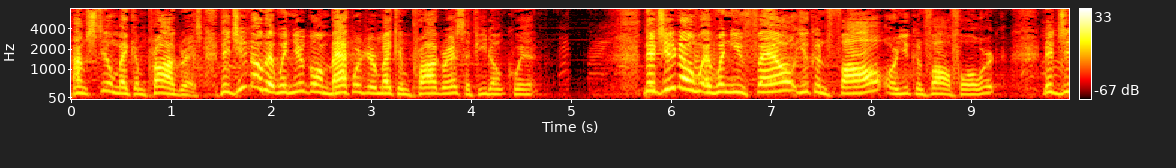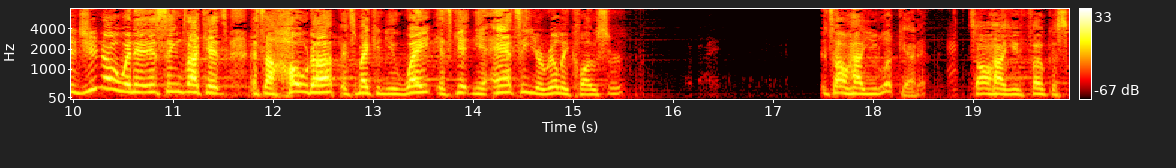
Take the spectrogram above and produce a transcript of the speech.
I'm still making progress. Did you know that when you're going backward, you're making progress if you don't quit? Did you know when you fail, you can fall or you can fall forward? Did, did you know when it, it seems like it's, it's a hold up, it's making you wait, it's getting you antsy, you're really closer? It's all how you look at it, it's all how you focus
